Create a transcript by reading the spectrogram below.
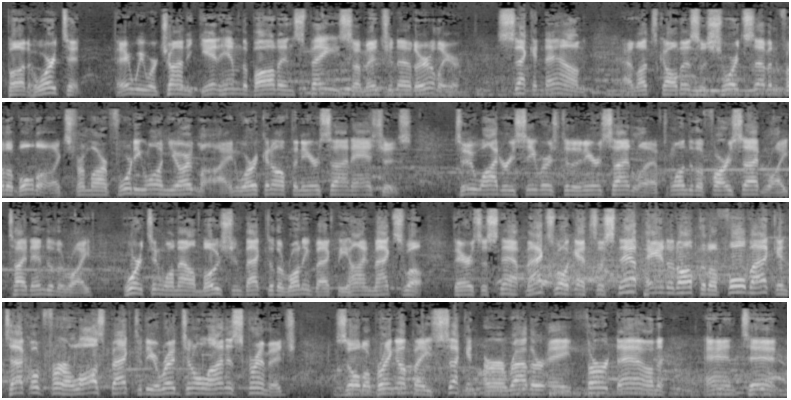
Bud Horton there we were trying to get him the ball in space. I mentioned that earlier. Second down, and let's call this a short seven for the Bulldogs from our 41 yard line, working off the near side ashes. Two wide receivers to the near side left, one to the far side right, tight end to the right. Horton will now motion back to the running back behind Maxwell. There's a snap. Maxwell gets the snap, handed off to the fullback, and tackled for a loss back to the original line of scrimmage. So it'll bring up a second, or rather a third down and 10.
